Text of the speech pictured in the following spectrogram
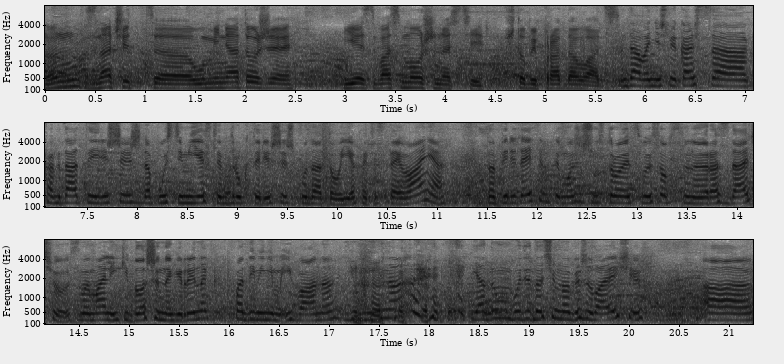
Ну, значит, э, у меня тоже есть возможности, чтобы продавать. Да, Ваниш, мне кажется, когда ты решишь, допустим, если вдруг ты решишь куда-то уехать из Тайваня, то перед этим ты можешь устроить свою собственную раздачу, свой маленький блошиный рынок под именем Ивана, Юмина. Я думаю, будет очень много желающих а,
